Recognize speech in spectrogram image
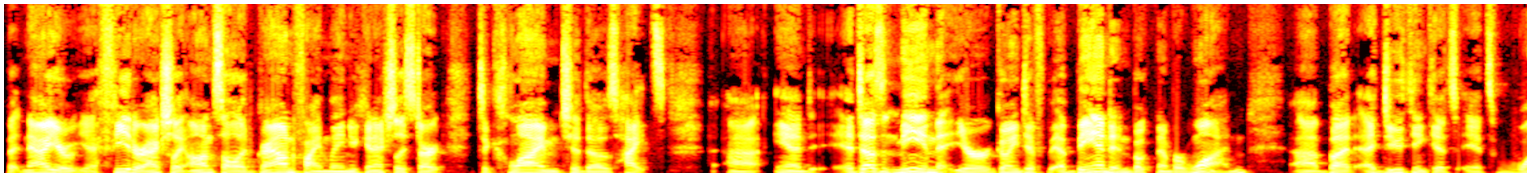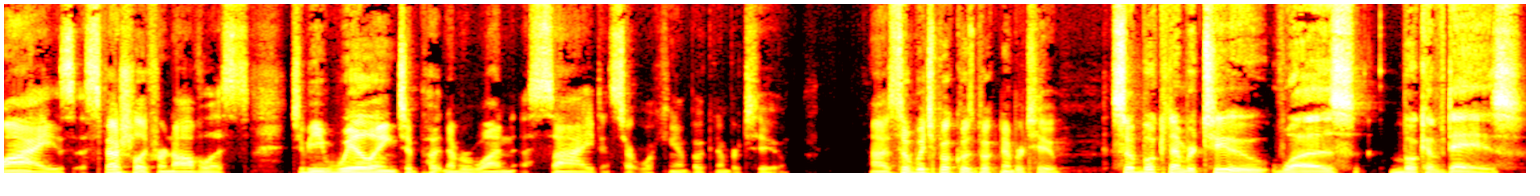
But now your, your feet are actually on solid ground finally, and you can actually start to climb to those heights. Uh, and it doesn't mean that you're going to abandon book number one. Uh, but I do think it's, it's wise, especially for novelists to be willing to put number one aside and start working on book number two. Uh, so which book was book number two? So book number two was Book of Days,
